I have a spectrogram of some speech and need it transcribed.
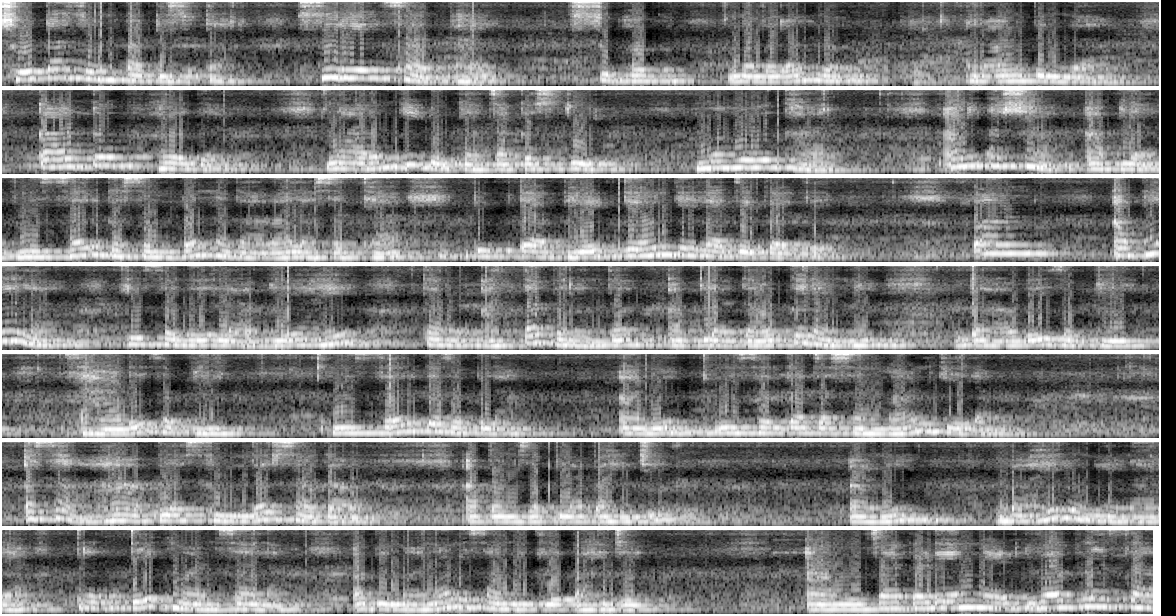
छोटा सोनपाटी सुतार सुरेल सातभाई सुभग नवरंग रानपिंगा काळटोप हळद्या नारंगी डोक्याचा कस्तूर मोहोळ खार आणि अशा आपल्या निसर्ग संपन्न गावाला सध्या बिबट्या भेट देऊन गेल्याचे कळते. पण आपल्याला हे सगळे लाभले आहे कारण आतापर्यंत आपल्या गावकऱ्यांनी गावे जपली झाडे जपली निसर्ग जपला आणि निसर्गाचा सन्मान केला. असा हा आपला सुंदरसा गाव आपण जपला पाहिजे. आणि बाहेरून येणाऱ्या प्रत्येक माणसाला अभिमानाने सांगितले पाहिजे. आमच्याकडे नेटवर्क नसा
